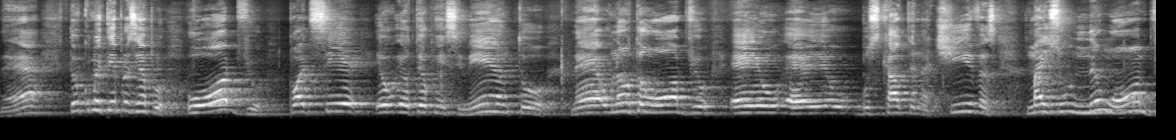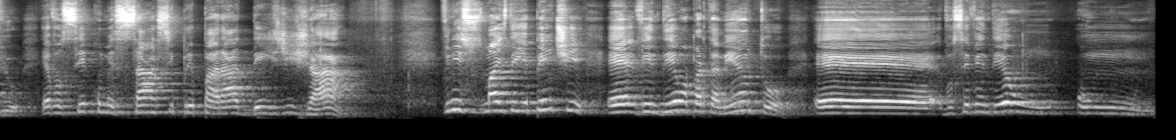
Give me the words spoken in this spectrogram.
né? Então, comentei, por exemplo, o óbvio pode ser eu, eu ter o conhecimento, né? O não tão óbvio é eu, é eu buscar alternativas, mas o não óbvio é você começar a se preparar desde já. Vinícius, mas de repente é, vender um apartamento, é, você vendeu um, um,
